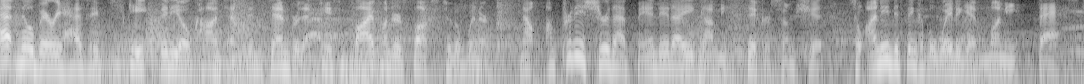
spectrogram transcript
Pat Milbery has a skate video contest in Denver that pays 500 bucks to the winner. Now, I'm pretty sure that Band-Aid I ate got me sick or some shit, so I need to think of a way to get money fast.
